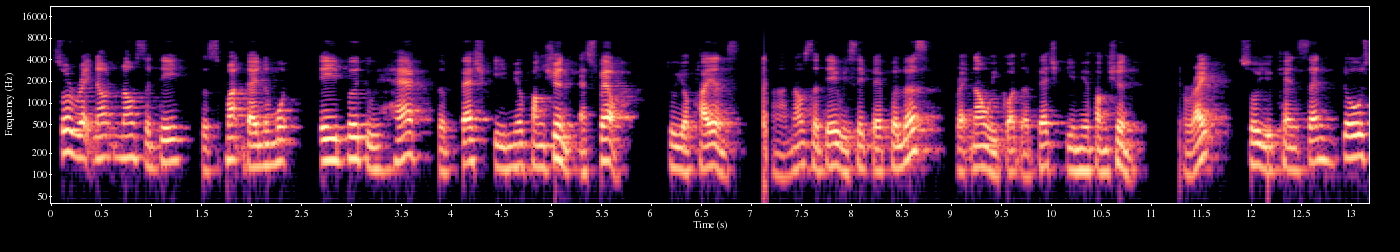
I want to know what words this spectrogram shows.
So right now now nowadays the smart dynamo able to have the batch email function as well to your clients. Uh, nowadays we say paperless. Right now we got the batch email function all right so you can send those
